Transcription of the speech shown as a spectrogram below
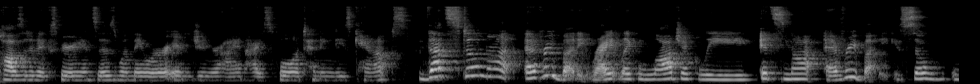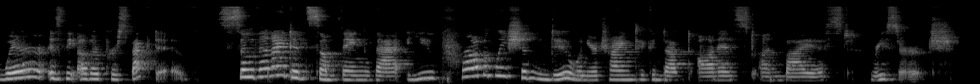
positive experiences when they were in junior high and high school attending these camps, that's still not everybody, right? Like, logically, it's not everybody. So, where is the other perspective? So then I did something that you probably shouldn't do when you're trying to conduct honest, unbiased research.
